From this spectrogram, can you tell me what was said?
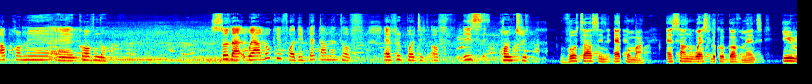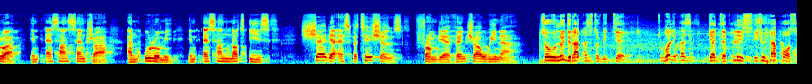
upcoming uh, governor. So that we are looking for the betterment of everybody of this country. Voters in Ekpoma, Esan West Local Government, Irua in Esan Central, and Uromi in Esan Northeast share their expectations from the eventual winner. So we need the right person to be there. So when the person gets there, please, you should help us.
